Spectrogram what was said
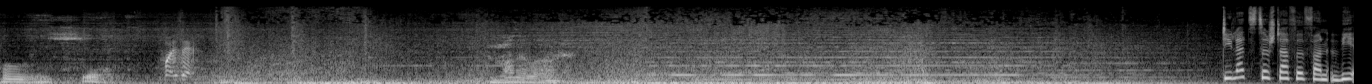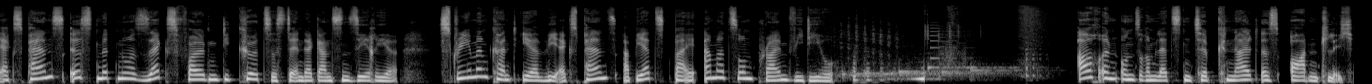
Holy shit. What is it? Motherload. Die letzte Staffel von The Expanse ist mit nur sechs Folgen die kürzeste in der ganzen Serie. Streamen könnt ihr The Expanse ab jetzt bei Amazon Prime Video. Auch in unserem letzten Tipp knallt es ordentlich.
